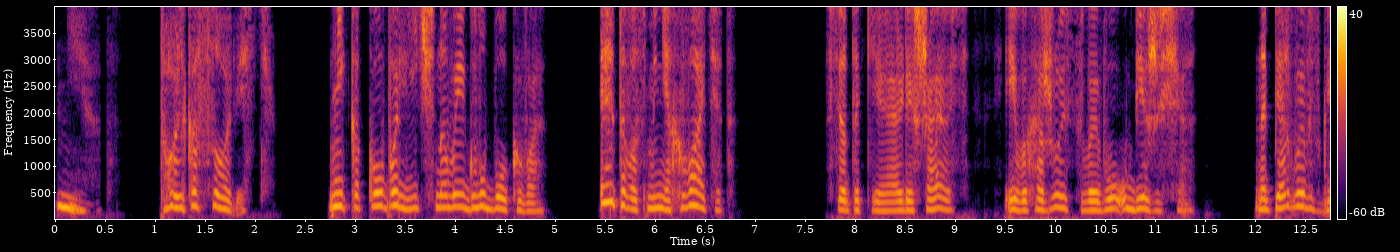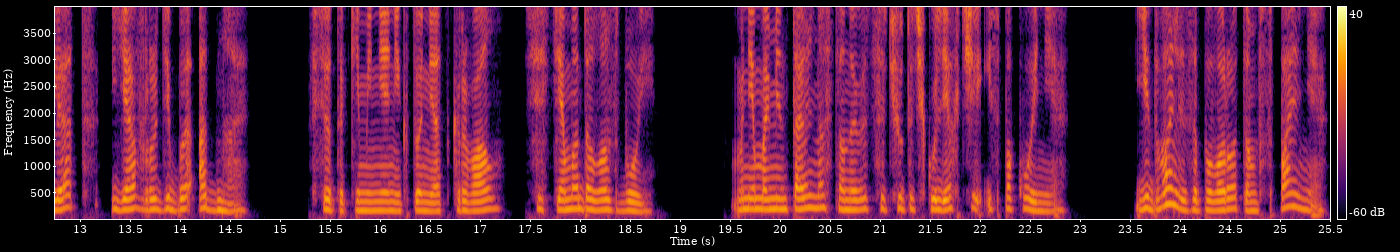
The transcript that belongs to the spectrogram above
Нет, только совесть. Никакого личного и глубокого. Этого с меня хватит. Все-таки решаюсь и выхожу из своего убежища. На первый взгляд я вроде бы одна. Все-таки меня никто не открывал, система дала сбой. Мне моментально становится чуточку легче и спокойнее. Едва ли за поворотом в спальне,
